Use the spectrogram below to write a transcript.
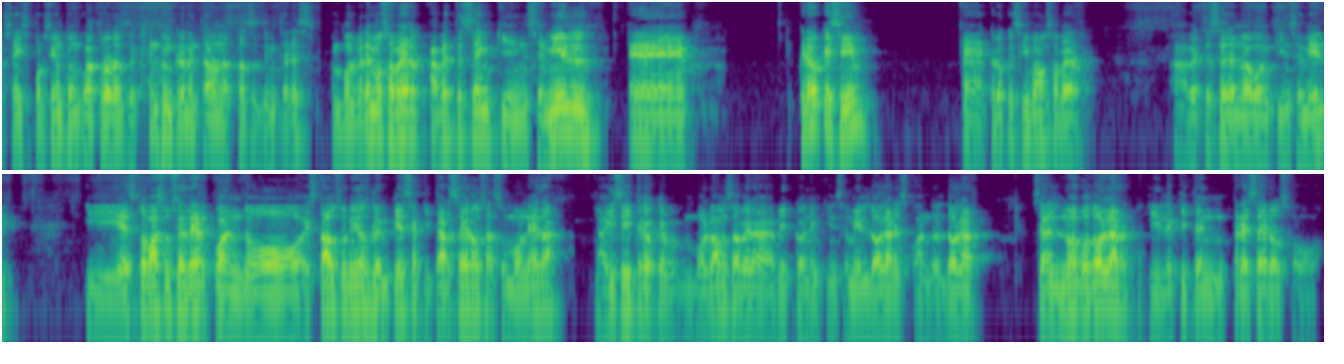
6% en cuatro horas de que no incrementaron las tasas de interés. Volveremos a ver a BTC en 15 mil. Eh, creo que sí. Eh, creo que sí vamos a ver a BTC de nuevo en 15 mil. Y esto va a suceder cuando Estados Unidos le empiece a quitar ceros a su moneda. Ahí sí creo que volvamos a ver a Bitcoin en 15 mil dólares cuando el dólar sea el nuevo dólar y le quiten tres ceros o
